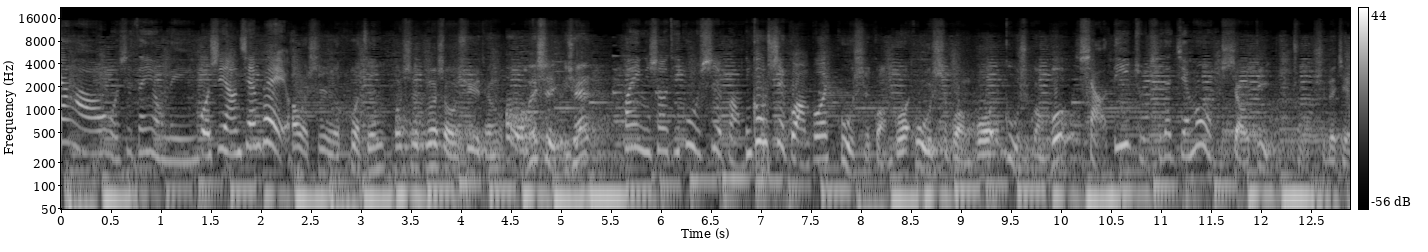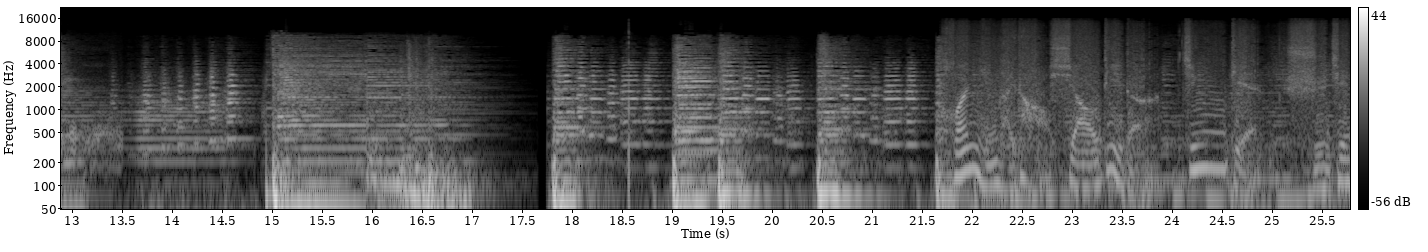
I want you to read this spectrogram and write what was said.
家好，我是曾永玲，我是杨千佩，我是霍尊，我是歌手徐誉腾，我们是羽泉。欢迎收听故事广故事广播。故事广播。故事广播。故事广播。小弟主持的节目，小弟主持的节目。欢迎来到小弟的经典时间。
